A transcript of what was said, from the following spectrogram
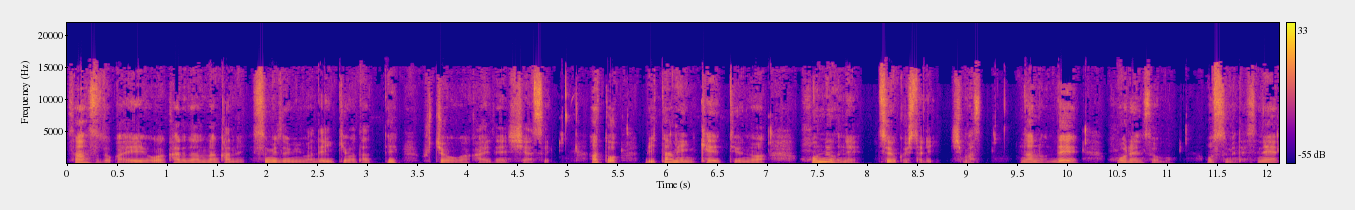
酸素とか栄養が体の中に隅々まで行き渡って不調が改善しやすい。あと、ビタミン K っていうのは骨をね、強くしたりします。なので、ほうれん草もおすすめですね。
